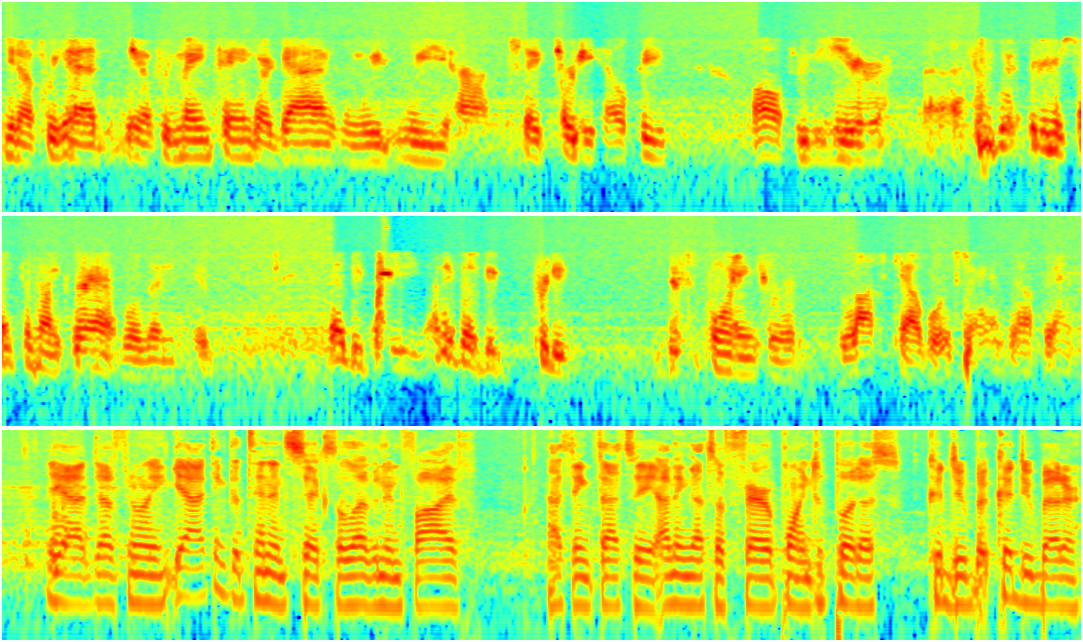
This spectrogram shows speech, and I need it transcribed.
you know, if we had, you know, if we maintained our guys and we we uh, stayed pretty healthy all through the year, uh, if we went through something like that, well then it, that'd be pretty. I think that'd be pretty disappointing for lots of Cowboys fans out there. Yeah, definitely. Yeah, I think the 10 and 6, 11 and 5. I think that's a I think that's a fair point to put us. Could do but could do better.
